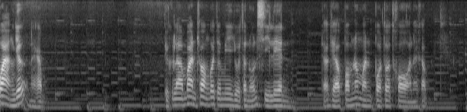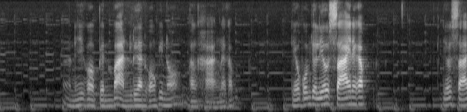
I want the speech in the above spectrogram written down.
ว่างเยอะนะครับ ตึกรามบ้านช่องก็จะมีอยู่ถนนสี่เลนแถวแถวๆปั๊มน้ำมันปตทนะครับ อันนี้ก็เป็นบ้านเรือนของพี่น้องห่างๆนะครับ เดี๋ยวผมจะเลี้ยวซ้ายนะครับ เลี้ยวซ้าย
